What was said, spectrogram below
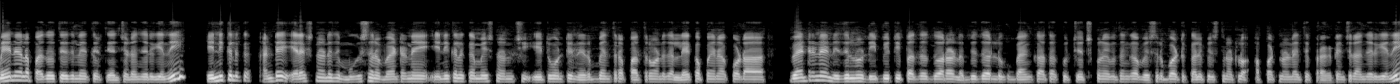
మే నెల పదో తేదీన అయితే తేల్చడం జరిగింది. ఎన్నికల అంటే ఎలక్షన్ అనేది ముగిసిన వెంటనే ఎన్నికల కమిషనర్ నుంచి ఎటువంటి నిర్భ్యంతర పత్రం అనేది లేకపోయినా కూడా వెంటనే నిధులను డీబీటీ పద్ధతి ద్వారా లబ్ధిదారులకు బ్యాంక్ ఖాతాకు చేర్చుకునే విధంగా వెసులుబాటు కల్పిస్తున్నట్లు అప్పటి నుండి అయితే ప్రకటించడం జరిగింది.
